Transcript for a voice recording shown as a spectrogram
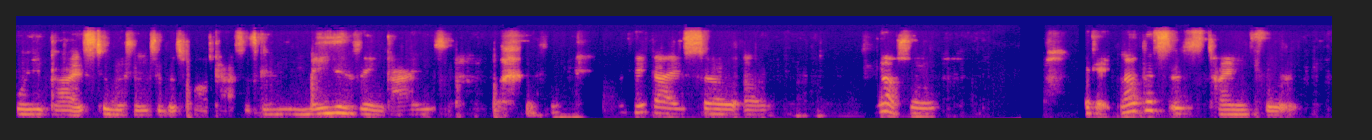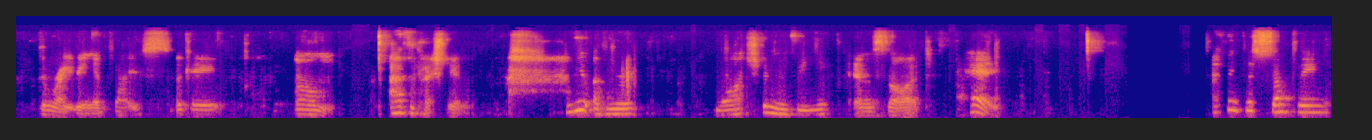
for you guys to listen to this podcast. It's going to be amazing, guys. Hey guys, so um, yeah, so okay, now this is time for the writing advice. Okay, um, I have a question. Have you ever watched a movie and thought, "Hey, I think there's something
